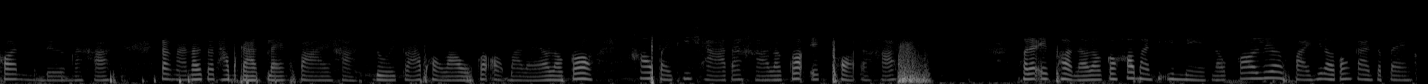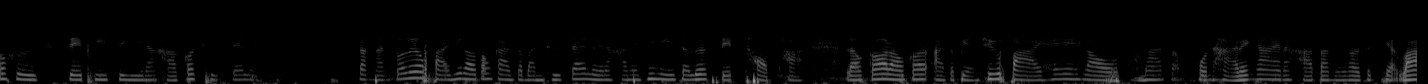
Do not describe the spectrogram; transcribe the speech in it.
คอนเหมือนเดิมนะคะ จากนั้นเราจะทำการแปลงไฟล์ค่ะ โดยกราฟของเราก็ออกมาแล้ว แล้วก็เข้าไปที่ชาร์ตนะคะ แล้วก็ Export นะคะ พอได้ Export แล้วเราก็เข้ามาที่ Image แล้วก็เลือกไฟล์ที่เราต้องการจะแปลงก็คือ JPG นะคะ ก็คลิกได้เลย จากนั้นก็เลือกไฟล์ที่เราต้องการจะบันทึกได้เลยนะคะ ในที่นี้จะเลือก Desktop ค่ะ แล้วก็เราก็อาจจะเปลี่ยนชื่อไฟล์ให้เราสามารถแบบค้นหาได้ง่ายนะคะ ตอนนี้เราจะเขียนว่า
